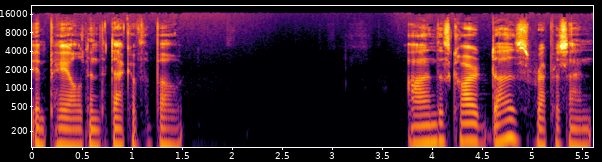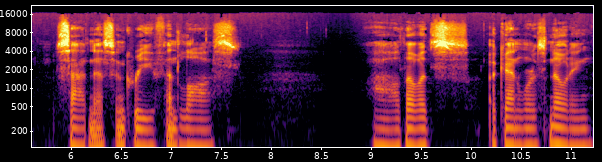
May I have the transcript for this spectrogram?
impaled in the deck of the boat. Uh, and this card does represent sadness and grief and loss. Uh, although it's, again, worth noting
